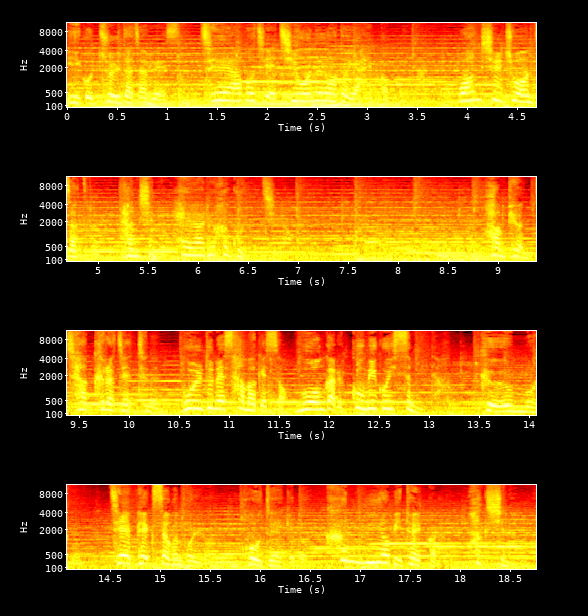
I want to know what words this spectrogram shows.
이곳 줄다자루에서 제 아버지의 지원을 얻어야 할 겁니다. 왕실 조언자들은 당신을 해하려 하고 있지요. 한편 자크라 제트는 볼둔의 사막에서 무언가를 꾸미고 있습니다. 그 음모는 제 백성은 물론 호두에게도 큰 위협이 될 거라 확신합니다.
